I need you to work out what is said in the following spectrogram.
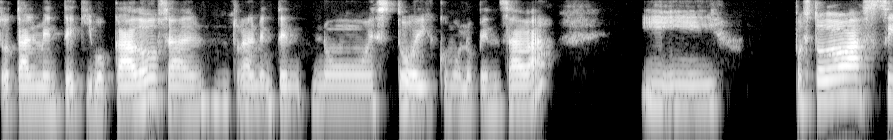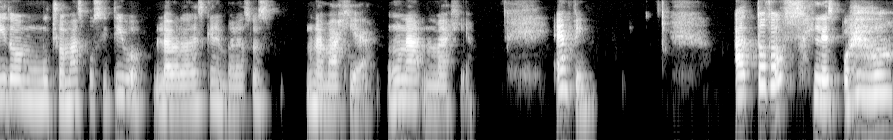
totalmente equivocado, o sea, realmente no estoy como lo pensaba y, pues, todo ha sido mucho más positivo. La verdad es que el embarazo es una magia, una magia. En fin. A todos les puedo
